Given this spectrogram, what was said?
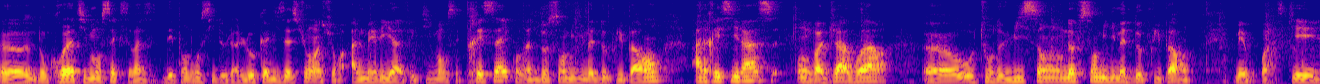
euh, donc relativement sec, ça va dépendre aussi de la localisation. Hein. Sur Almeria, effectivement, c'est très sec, on a 200 mm de pluie par an. Algeciras, on va déjà avoir euh, autour de 800-900 mm de pluie par an. Mais voilà, ce qui est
